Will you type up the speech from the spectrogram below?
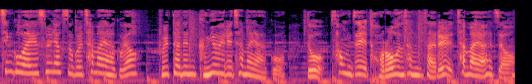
친구와의 술 약속을 참아야 하고요. 불타는 금요일을 참아야 하고 또 성질 더러운 상사를 참아야 하죠.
